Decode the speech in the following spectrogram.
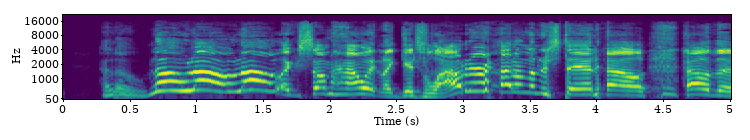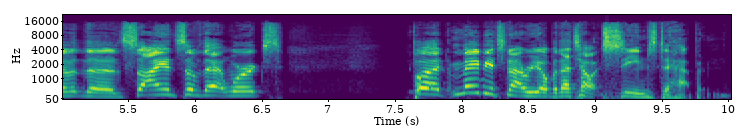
hello, low, low, low. Like somehow it like gets louder. I don't understand how how the the science of that works. But maybe it's not real, but that's how it seems to happen.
